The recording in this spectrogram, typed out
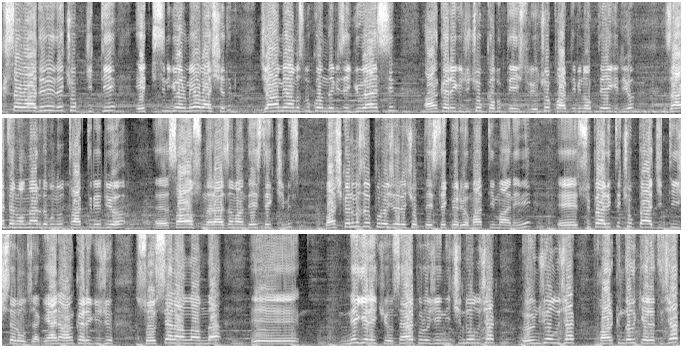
kısa vadede de çok ciddi etkisini görmeye başladık. Camiamız bu konuda bize güvensin. Ankara gücü çok kabuk değiştiriyor. Çok farklı bir noktaya gidiyor. Zaten onlar da bunu takdir ediyor. Ee, sağ olsunlar her zaman destekçimiz. Başkanımız da projelere çok destek veriyor maddi manevi. Ee, Süper Lig'de çok daha ciddi işler olacak. Yani Ankara gücü sosyal anlamda e, ne gerekiyorsa her projenin içinde olacak, öncü olacak, farkındalık yaratacak.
